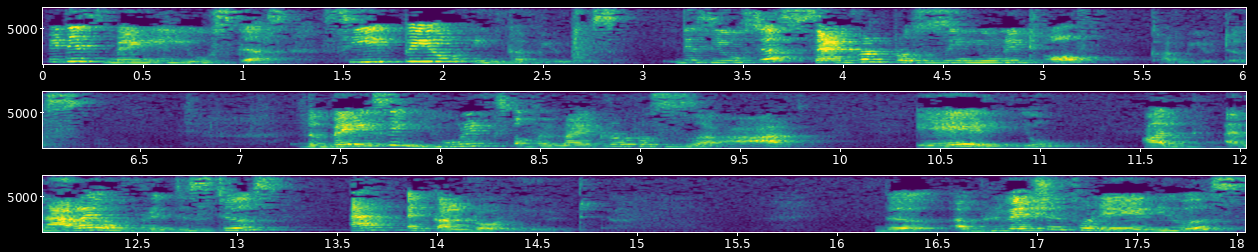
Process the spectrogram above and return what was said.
It is mainly used as CPU in computers. It is used as central processing unit of computers. The basic units of a microprocessor are ALU, an array of registers and a control unit. The abbreviation for ALU is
